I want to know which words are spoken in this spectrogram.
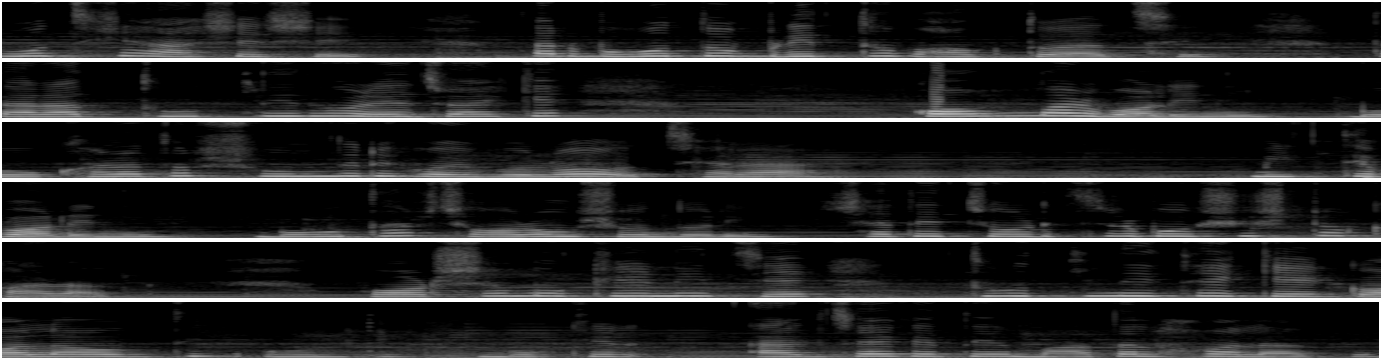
মুচকি হাসে সে। তার বহুত বৃদ্ধ ভক্ত আছে। তারা থুতনি ধরে জয়কে কমবার বলেনি। বউখানা তোর সুন্দরী হই বলো, ছেঁড়া। মিথ্যে বলেনি। বউ তার চরম সুন্দরী। সাথে চরিত্রের বৈশিষ্ট্য কারাক। ফর্সা মুখের নিচে তুতনি থেকে গলা অবধি অন্ত বুকের এক জায়গাতে মাতাল হওয়া লাগল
